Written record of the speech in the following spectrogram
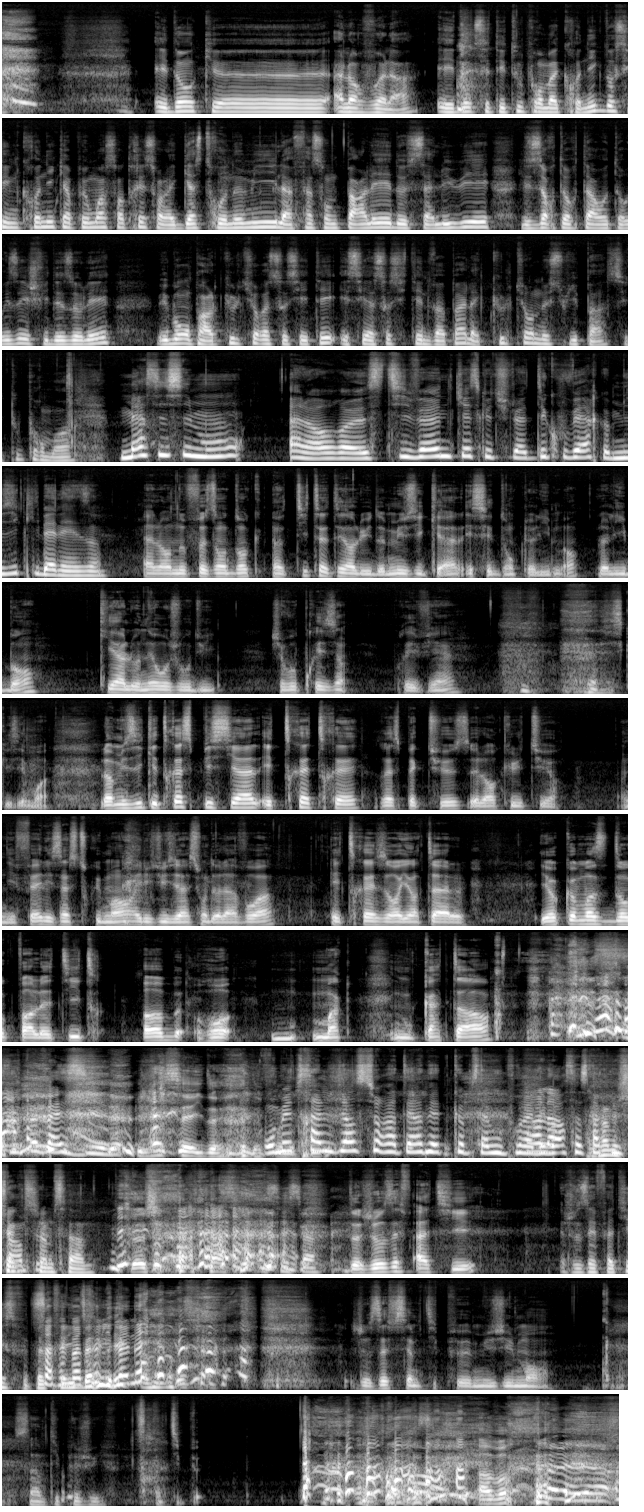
Et donc, euh, alors voilà. Et donc, c'était tout pour ma chronique. Donc, c'est une chronique un peu moins centrée sur la gastronomie, la façon de parler, de saluer, les heures de retard autorisées. Je suis désolé. Mais bon, on parle culture et société. Et si la société ne va pas, la culture ne suit pas. C'est tout pour moi. Merci Simon. Alors euh, Steven, qu'est-ce que tu as découvert comme musique libanaise Alors nous faisons donc un petit interlude musical et c'est donc le Liban, le Liban qui a l'honneur aujourd'hui. Je vous présien- préviens, excusez-moi. Leur musique est très spéciale et très très respectueuse de leur culture. En effet, les instruments et l'utilisation de la voix est très orientale. Et on commence donc par le titre Ob Ro Mkata. C'est pas facile. J'essaye de, de On mettra le lien sur internet comme ça vous pourrez aller Voilà. voir, ça sera plus simple. Shamsam. prononcer. C'est ça. de Joseph Attier. Joseph Attier, ça fait pas Ça très fait pas libanais. Joseph, c'est un petit peu musulman. C'est un petit peu juif. Un petit peu. avant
